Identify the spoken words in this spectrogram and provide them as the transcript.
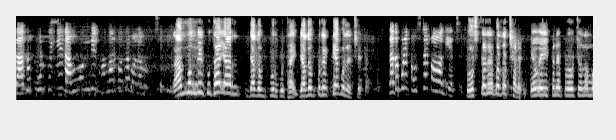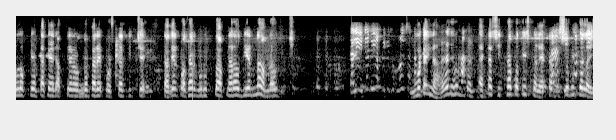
যাদবপুর থেকে রাম মন্দির ভাঙার কথা বলা হচ্ছে। রাম মন্দির কোথায় আর যাদবপুর কোথায়? যাদবপুরের কে বলেছে এটা? যাদবপুরে পোস্টার পাওয়া গিয়েছে। পোস্টারের কথা ছাড়েন। কেউ এইখানে প্ররোচনামূলক কেউ তাকে রাত্রের অন্ধকারে পোস্টার দিচ্ছে তাদের কথার গুরুত্ব আপনারাও দিয়েন না আমরাও দিচ্ছি। তাহলে এটা দিয়ে আপনি কিছু? মোটেই না একটা শিক্ষা প্রতিষ্ঠানে একটা শিক্ষা বিশ্ববিদ্যালয়।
